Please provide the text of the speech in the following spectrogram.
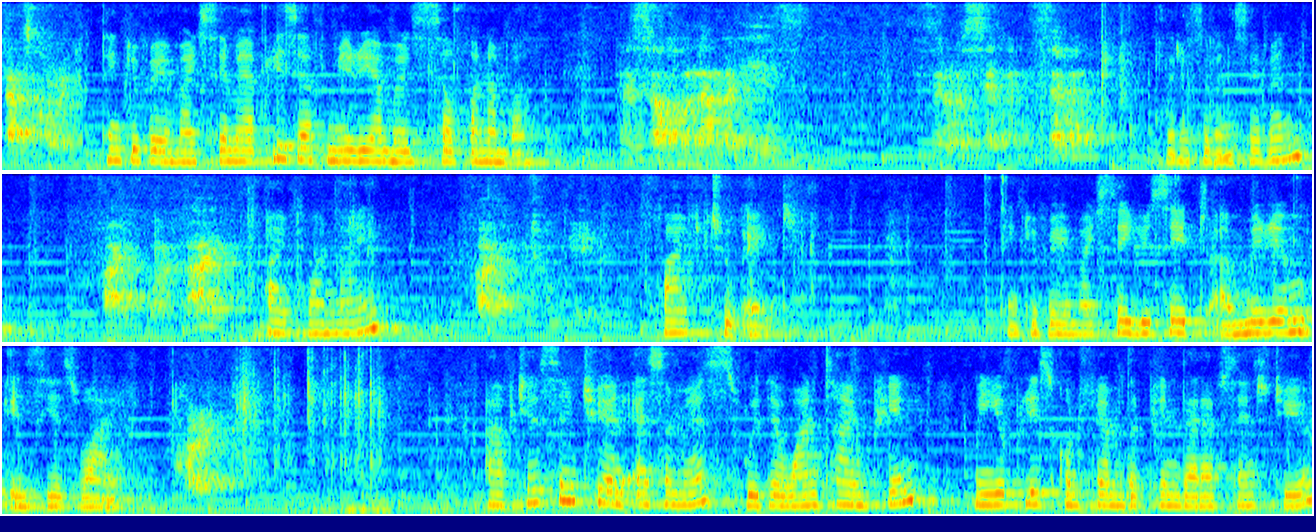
That's correct. Thank you very much, sir. May I please have Miriam's cell phone number? Her cell phone number is 077 077 519 519 528. 528. Thank you very much. Sir, you said uh, Miriam is his wife. Correct. I've just sent you an SMS with a one time PIN. May you please confirm the PIN that I've sent to you?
